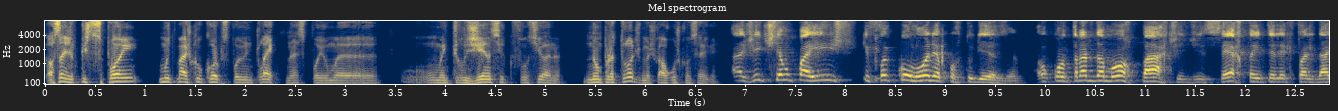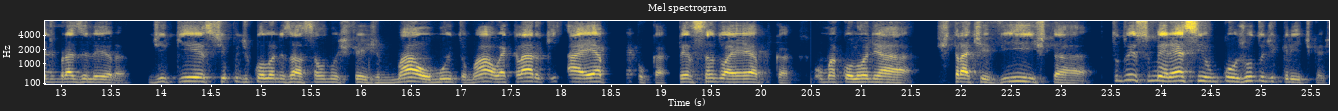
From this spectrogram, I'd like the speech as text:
Ou seja, porque isto se põe muito mais que o corpo, se põe o intelecto, né? se põe uma, uma inteligência que funciona. Não para todos, mas alguns conseguem. A gente é um país que foi colônia portuguesa, ao contrário da maior parte de certa intelectualidade brasileira, de que esse tipo de colonização nos fez mal, muito mal. É claro que a época, pensando a época, uma colônia extrativista, tudo isso merece um conjunto de críticas.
